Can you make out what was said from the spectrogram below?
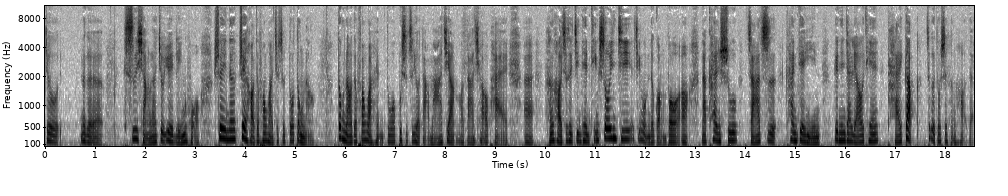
就。那个思想呢就越灵活，所以呢，最好的方法就是多动脑。动脑的方法很多，不是只有打麻将哦，打桥牌，呃，很好，就是今天听收音机，听我们的广播啊，那看书、杂志、看电影，跟人家聊天、抬杠，这个都是很好的。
